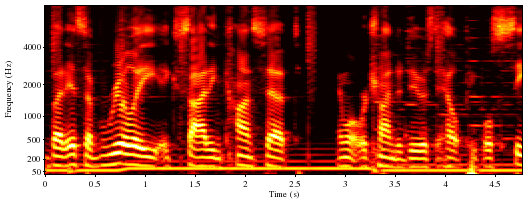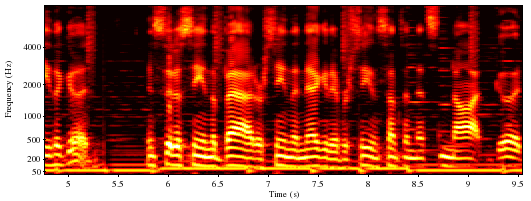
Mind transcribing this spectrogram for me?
But it's a really exciting concept, and what we're trying to do is to help people see the good instead of seeing the bad or seeing the negative or seeing something that's not good.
